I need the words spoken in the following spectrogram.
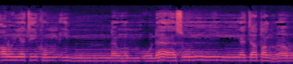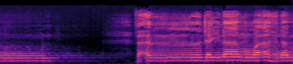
قريتكم إنهم أناس يتطهرون. فأنجيناه وأهله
